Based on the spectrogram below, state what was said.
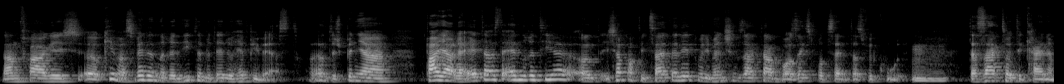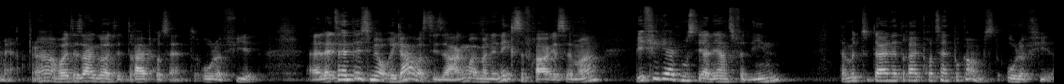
Dann frage ich, okay, was wäre denn eine Rendite, mit der du happy wärst? Und ich bin ja paar Jahre älter als der Endrit hier und ich habe noch die Zeit erlebt, wo die Menschen gesagt haben, boah, 6%, das wäre cool. Mhm. Das sagt heute keiner mehr. Ja, heute sagen Leute 3% oder 4%. Äh, letztendlich ist mir auch egal, was die sagen, weil meine nächste Frage ist immer, wie viel Geld muss die Allianz verdienen, damit du deine 3% bekommst oder 4%?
